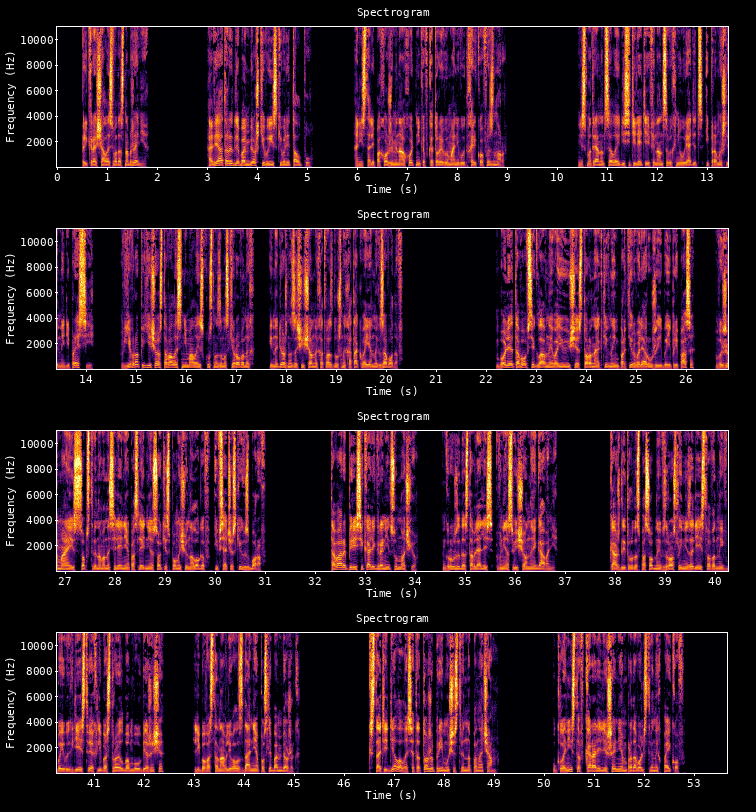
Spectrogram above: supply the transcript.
прекращалось водоснабжение. Авиаторы для бомбежки выискивали толпу. Они стали похожими на охотников, которые выманивают хорьков из нор. Несмотря на целое десятилетие финансовых неурядиц и промышленной депрессии, в Европе еще оставалось немало искусно замаскированных и надежно защищенных от воздушных атак военных заводов. Более того, все главные воюющие стороны активно импортировали оружие и боеприпасы, выжимая из собственного населения последние соки с помощью налогов и всяческих сборов. Товары пересекали границу ночью, грузы доставлялись в неосвещенные гавани. Каждый трудоспособный взрослый, не задействованный в боевых действиях, либо строил бомбоубежище, либо восстанавливал здания после бомбежек. Кстати, делалось это тоже преимущественно по ночам. Уклонистов карали лишением продовольственных пайков.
